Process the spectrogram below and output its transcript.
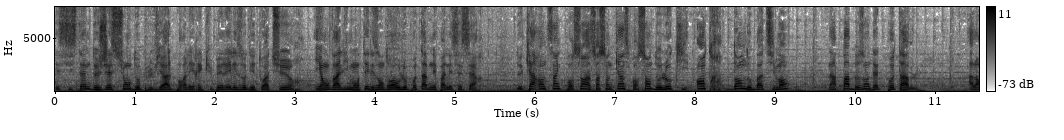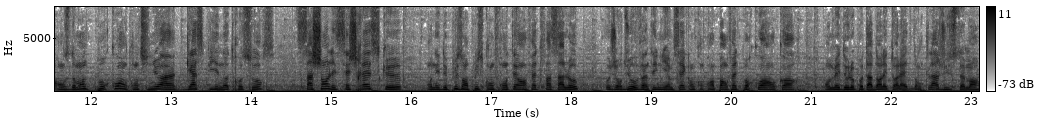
des systèmes de gestion d'eau pluviale pour aller récupérer les eaux des toitures et on va alimenter les endroits où l'eau potable n'est pas nécessaire. De 45% à 75% de l'eau qui entre dans nos bâtiments n'a pas besoin d'être potable. Alors on se demande pourquoi on continue à gaspiller notre ressource, sachant les sécheresses que on est de plus en plus confronté en fait face à l'eau. Aujourd'hui au 21e siècle, on ne comprend pas en fait pourquoi encore on met de l'eau potable dans les toilettes. Donc là justement,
